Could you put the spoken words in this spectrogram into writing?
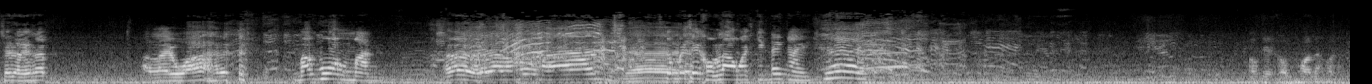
เฉลยครับ อะไรวะมะม่วงมัน เอเอออมะม่วงมันเออก็ไม่ใช่ของเรามากินได้ไงแฮ่ โอเคขอพอแล้วพอแล้ว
